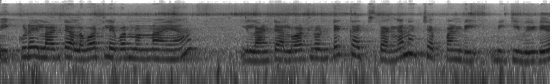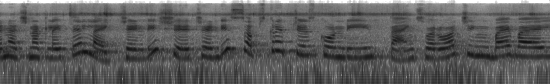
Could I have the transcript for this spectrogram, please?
మీకు కూడా ఇలాంటి అలవాట్లు ఏమన్నా ఉన్నాయా? ఇలాంటి అలవాట్లు ఉంటే ఖచ్చితంగా నాకు చెప్పండి. మీకు ఈ వీడియో నచ్చినట్లయితే లైక్ చేయండి షేర్ చేయండి సబ్స్క్రైబ్ చేసుకోండి. Thanks for watching. Bye bye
